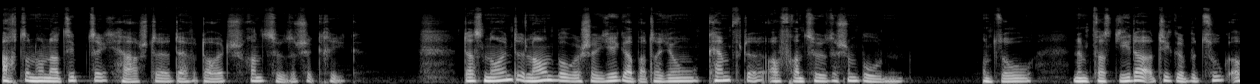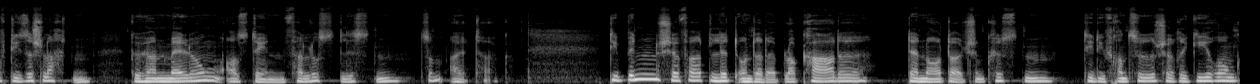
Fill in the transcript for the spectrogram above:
1870 herrschte der Deutsch-Französische Krieg. Das 9. Lauenburgische Jägerbataillon kämpfte auf französischem Boden. Und so nimmt fast jeder Artikel Bezug auf diese Schlachten, gehören Meldungen aus den Verlustlisten zum Alltag. Die Binnenschifffahrt litt unter der Blockade der norddeutschen Küsten, die die französische Regierung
